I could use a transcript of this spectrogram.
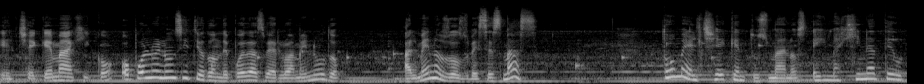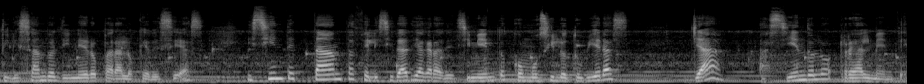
el cheque mágico o ponlo en un sitio donde puedas verlo a menudo, al menos dos veces más. Toma el cheque en tus manos e imagínate utilizando el dinero para lo que deseas y siente tanta felicidad y agradecimiento como si lo tuvieras ya haciéndolo realmente.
